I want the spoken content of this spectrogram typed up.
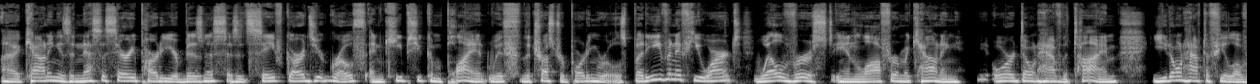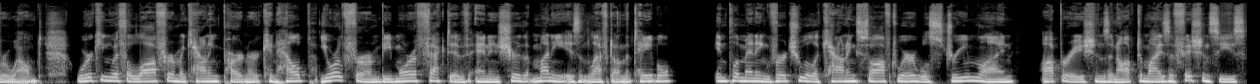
Uh, accounting is a necessary part of your business as it safeguards your growth and keeps you compliant with the trust reporting rules. But even if you aren't well versed in law firm accounting or don't have the time, you don't have to feel overwhelmed. Working with a law firm accounting partner can help your firm be more effective and ensure that money isn't left on the table. Implementing virtual accounting software will streamline operations and optimize efficiencies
